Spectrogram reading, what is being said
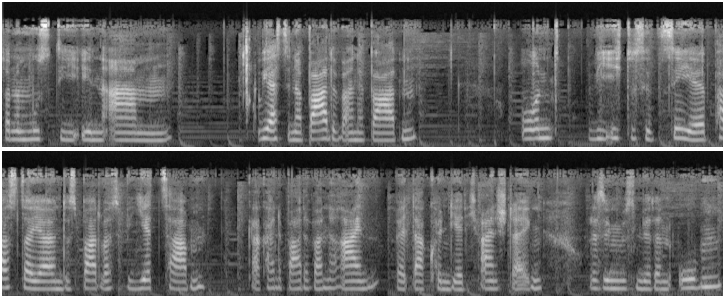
sondern muss die in, ähm, wie heißt in der Badewanne baden. Und wie ich das jetzt sehe, passt da ja in das Bad, was wir jetzt haben, gar keine Badewanne rein, weil da können die ja nicht reinsteigen. Und deswegen müssen wir dann oben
